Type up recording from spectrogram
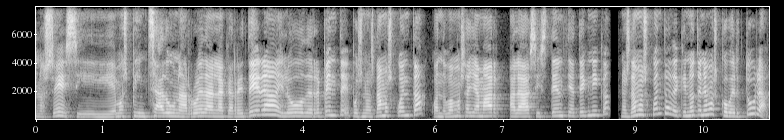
no sé, si hemos pinchado una rueda en la carretera y luego de repente pues nos damos cuenta, cuando vamos a llamar a la asistencia técnica, nos damos cuenta de que no tenemos cobertura.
